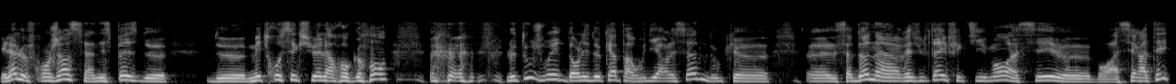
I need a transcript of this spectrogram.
Et là, le frangin, c'est un espèce de de métrosexuel arrogant, le tout joué dans les deux cas par Woody Harrelson, donc euh, euh, ça donne un résultat effectivement assez euh, bon assez raté.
